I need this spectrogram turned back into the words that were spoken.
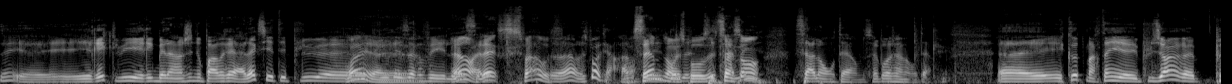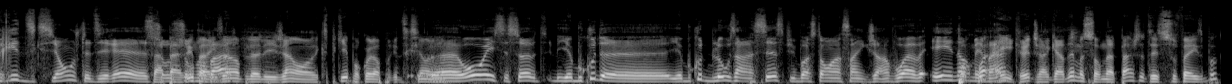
Euh, Eric, lui, Eric Bélanger nous parlerait. Alex, il était plus, plus réservé. Là, non, Alex, qu'est-ce qui se passe? Ah, c'est pas grave. On s'aime, on est supposé de toute façon, c'est à long terme. C'est un projet à long terme. Euh, écoute, Martin, il y a eu plusieurs euh, prédictions, je te dirais. Euh, ça sur, a paru, par exemple, les gens ont expliqué pourquoi leurs prédictions. Oh oui, c'est ça. Il y a beaucoup de, il y a beaucoup de Blues en 6 puis Boston en 5. J'en vois énormément. Pourquoi? Hey, j'ai regardé moi, sur notre page. Tu es sur Facebook?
